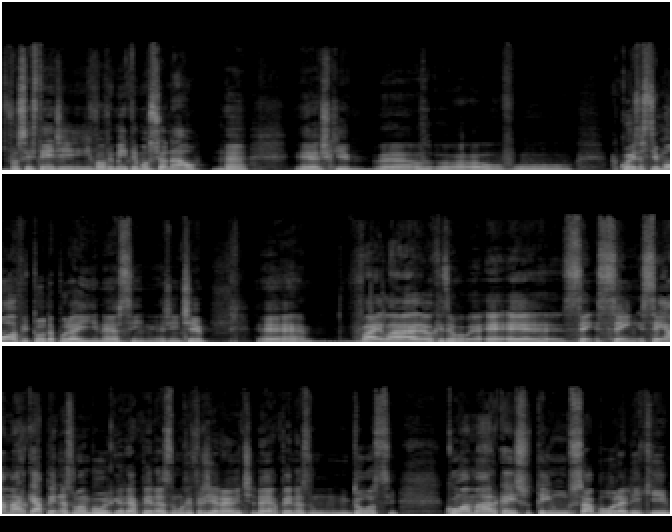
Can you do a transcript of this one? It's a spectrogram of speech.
vocês têm é de envolvimento emocional, né? É, acho que é, o, a coisa se move toda por aí, né? Assim, a gente vai lá, quer dizer, sem, sem, sem a marca é apenas um hambúrguer, é apenas um refrigerante, né? Apenas um doce. Com a marca isso tem um sabor ali que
